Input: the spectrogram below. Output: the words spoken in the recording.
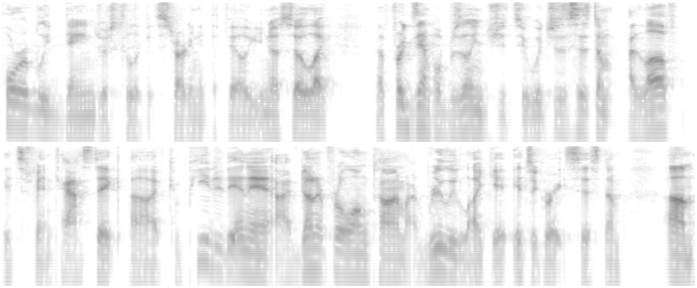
horribly dangerous to look at starting at the failure. You know, so like uh, for example, Brazilian Jiu-Jitsu, which is a system I love. It's fantastic. Uh, I've competed in it. I've done it for a long time. I really like it. It's a great system. Um,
